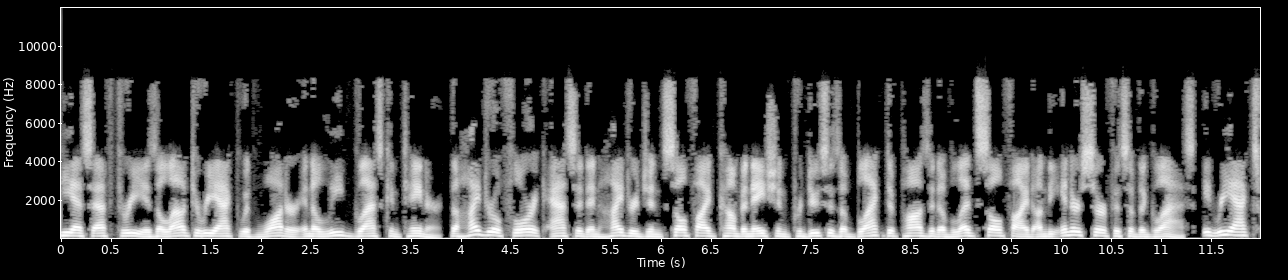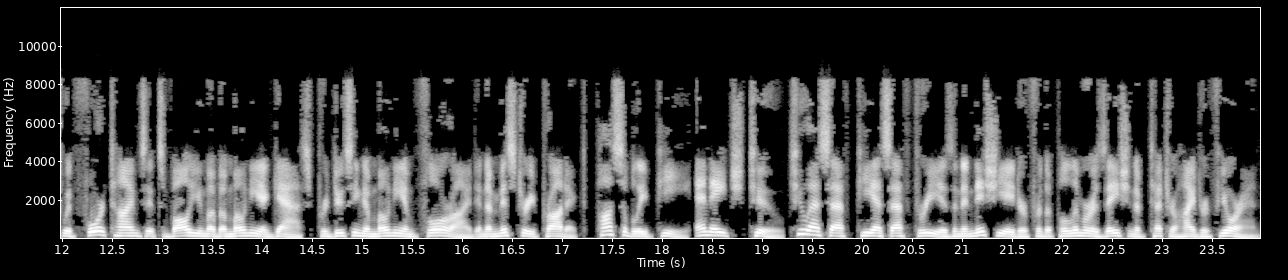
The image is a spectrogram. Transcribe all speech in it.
PSF3 is allowed to react with water in a lead glass container. The hydrofluoric acid and hydrogen sulfide combination produces a black deposit of lead sulfide on the inner surface of the glass. It reacts with four times its volume of ammonia gas producing ammonium fluoride and a mystery product, possibly P NH2 2SF PSF3 is an initiator for the polymerization of tetrahydrofuran hydrofuran.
